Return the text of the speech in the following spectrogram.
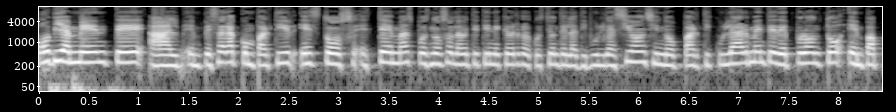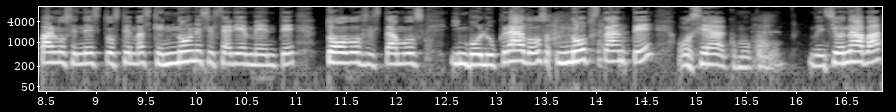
Obviamente, al empezar a compartir estos eh, temas, pues no solamente tiene que ver con la cuestión de la divulgación, sino particularmente de pronto empaparnos en estos temas que no necesariamente todos estamos involucrados. No obstante, o sea, como, como mencionaba,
